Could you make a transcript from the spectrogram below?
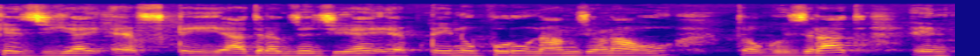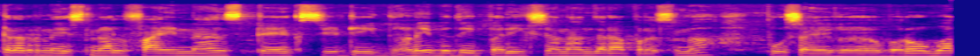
કે જીઆઈ એફટી યાદ રાખજો જીઆઈ એફટીનું પૂરું નામ જણાવો. તો Gujarat international finance tax city ઘણી બધી પરીક્ષાના અંદર આ પ્રશ્ન પૂછાઈ ગયો, બરોબર?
